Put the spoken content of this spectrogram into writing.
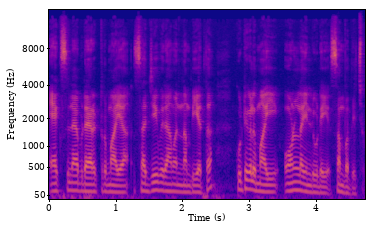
എക്സ് ലാബ് ഡയറക്ടറുമായ സജീവ് രാമൻ നമ്പിയത്ത് കുട്ടികളുമായി ഓൺലൈനിലൂടെ സംവദിച്ചു.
